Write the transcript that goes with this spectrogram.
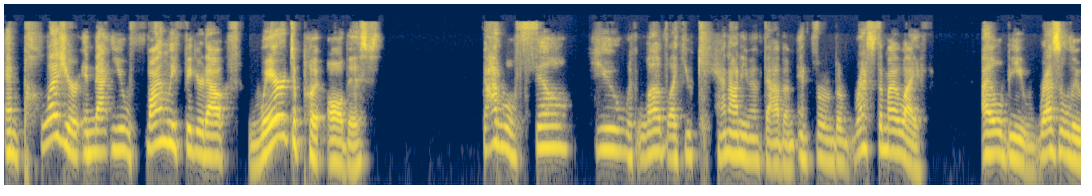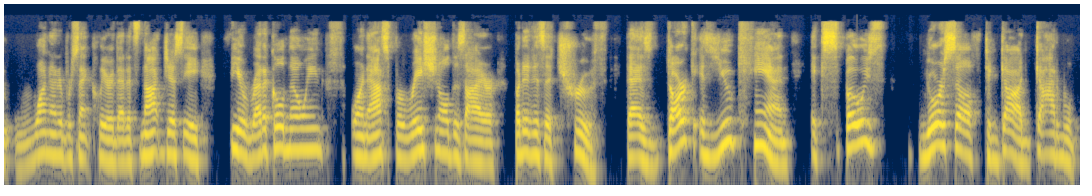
and pleasure in that you finally figured out where to put all this, God will fill you with love like you cannot even fathom. And for the rest of my life, I will be resolute, 100% clear that it's not just a theoretical knowing or an aspirational desire, but it is a truth that as dark as you can expose yourself to God, God will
